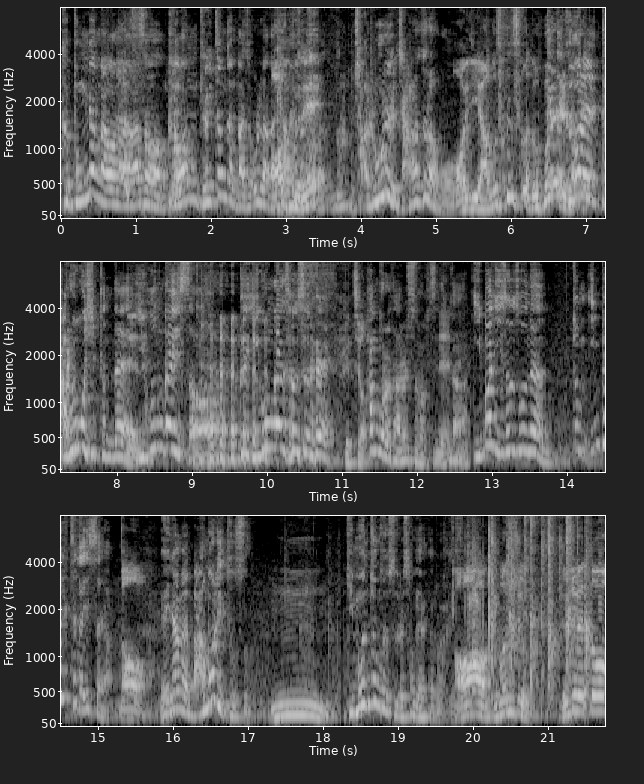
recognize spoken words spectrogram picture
그 복면 가왕 나가서 네. 가왕 결정전까지 올라간 어, 야구 그래? 선수가 롤- 자, 롤을 잘하더라고. 어디 야구 선수가 너무 근데. 그거를 다루고 싶은데 네. 이군가 있어. 그 이군간 선수를 그쵸. 함부로 다룰 순 없으니까. 네네. 이번 이 선수는 좀 임팩트가 있어요. 어. 왜냐면 마무리 투수 음. 김원중 선수를 소개하도록 하겠습니다. 어 김원중. 요즘에 또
